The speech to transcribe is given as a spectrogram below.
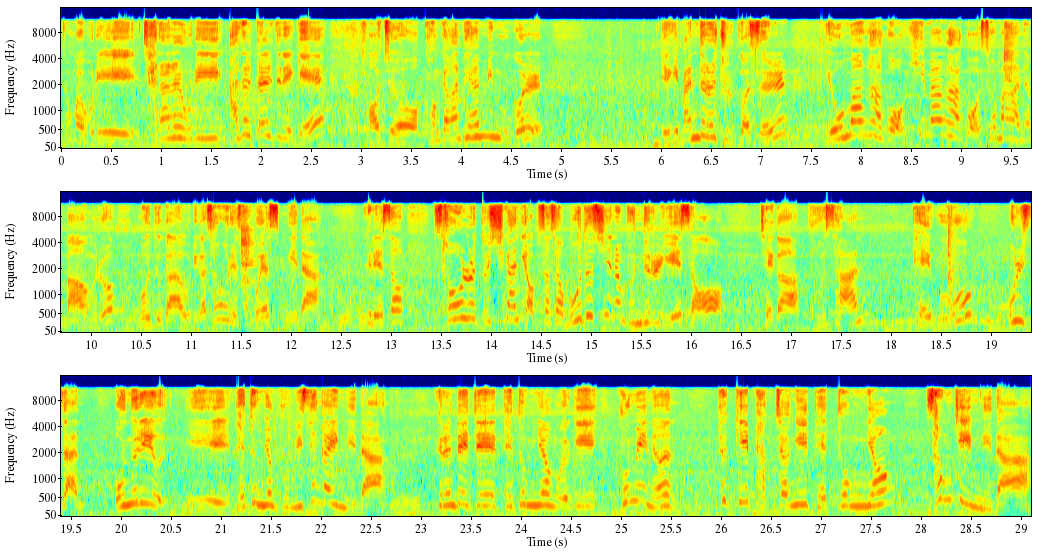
정말 우리 자라는 우리 아들 딸들에게 어, 저 건강한 대한민국을 이렇게 만들어 줄 것을 요망하고 희망하고 소망하는 마음으로 모두가 우리가 서울에서 모였습니다. 그래서 서울로 또 시간이 없어서 못 오시는 분들을 위해서 제가 부산, 대구, 울산 오늘이 이 대통령 구미 생가입니다. 그런데 이제 대통령 여기 구미는 특히 박정희 대통령 성지입니다.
